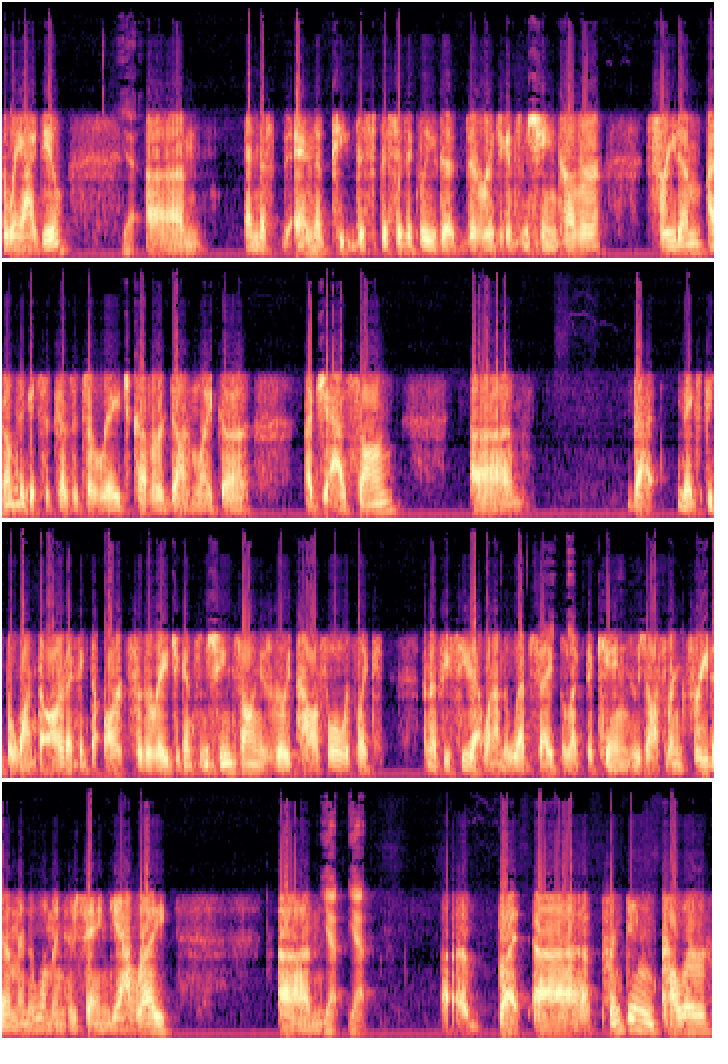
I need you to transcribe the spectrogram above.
the way I do. Yeah. Um, and the and the, the specifically the the Rage Against the Machine cover, Freedom. I don't think it's because it's a Rage cover done like a a jazz song. Um, that makes people want the art. I think the art for the Rage Against the Machine song is really powerful with like I don't know if you see that one on the website, but like the king who's offering freedom and the woman who's saying yeah right. Um, Yep. Yep. but uh, printing color,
